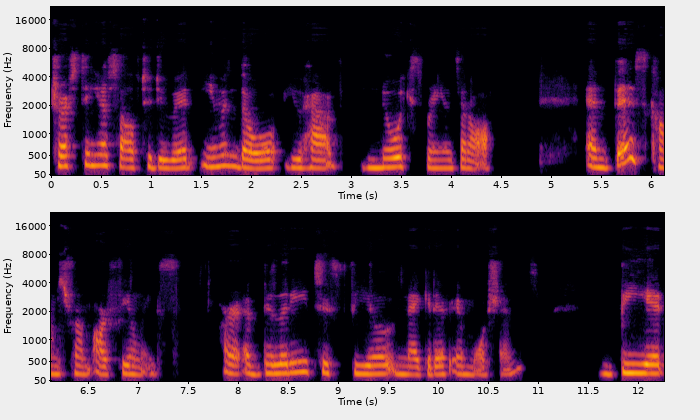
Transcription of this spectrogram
Trusting yourself to do it even though you have no experience at all. And this comes from our feelings, our ability to feel negative emotions, be it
